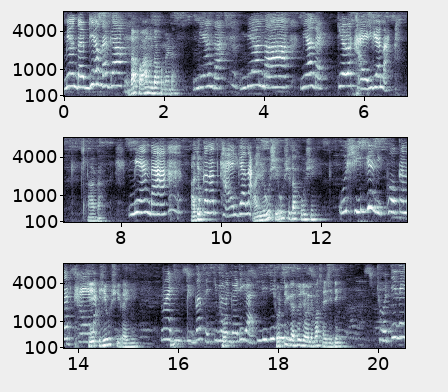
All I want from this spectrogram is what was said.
मेंढा गेला का? दाखव आणून दाखव मेंढा. मेंढा मेंढा मेंढा केळं खायला गेला. हा का? मेंढा आधी- कोकणात खायला गेला. आणि ही उशी उशी दाखव उशी. उशी गेली कोकणात ही खायला. ही उशी काय ही? माझी ती बसायची मला गडी घातली ती छोटी काय तुझ्यावाली बसायची ती? छोटी नाही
